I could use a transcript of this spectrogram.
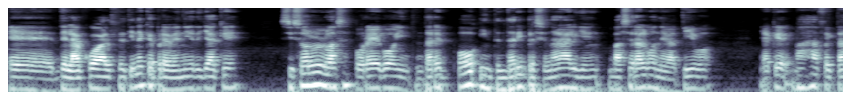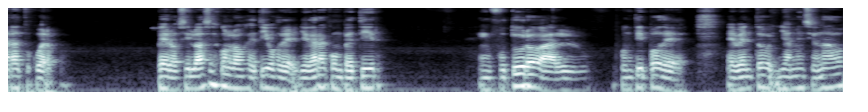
eh, de la cual se tiene que prevenir ya que si solo lo haces por ego intentar, o intentar impresionar a alguien va a ser algo negativo ya que vas a afectar a tu cuerpo. Pero si lo haces con los objetivos de llegar a competir en futuro a algún tipo de evento ya mencionado,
